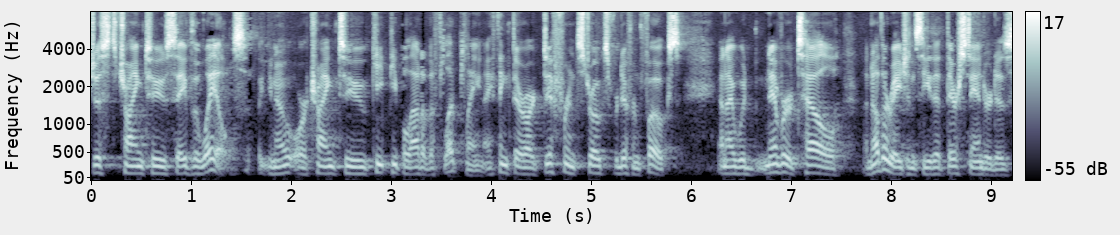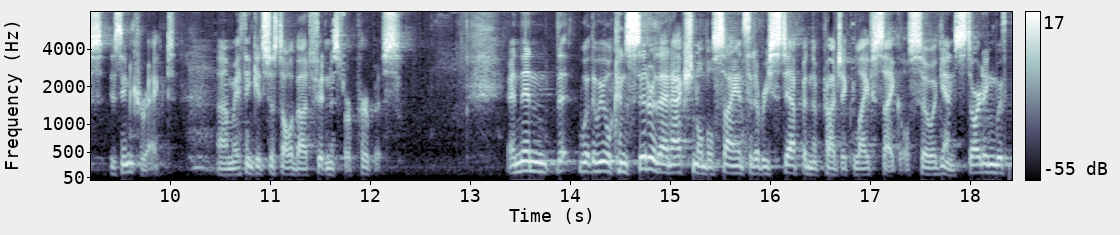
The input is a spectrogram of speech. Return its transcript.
just trying to save the whales, you know, or trying to keep people out of the floodplain. I think there are different strokes for different folks, and I would never tell another agency that their standard is, is incorrect. Um, I think it's just all about fitness for purpose. And then the, we will consider that actionable science at every step in the project life cycle. So again, starting with,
